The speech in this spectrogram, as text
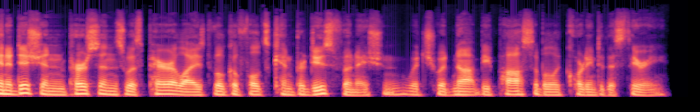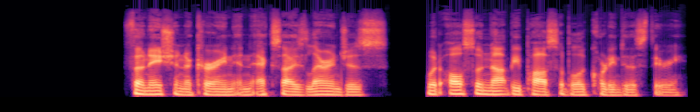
In addition, persons with paralyzed vocal folds can produce phonation, which would not be possible according to this theory. Phonation occurring in excised larynges would also not be possible according to this theory.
